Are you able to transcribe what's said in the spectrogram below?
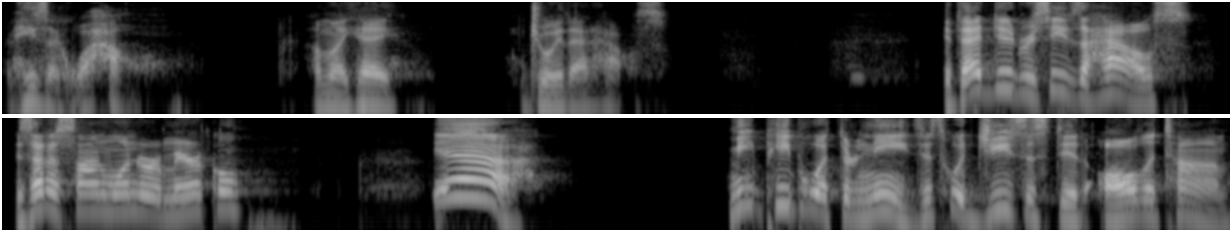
And he's like, wow. I'm like, hey, enjoy that house. If that dude receives a house, is that a sign, wonder, or miracle? Yeah. Meet people at their needs. That's what Jesus did all the time.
